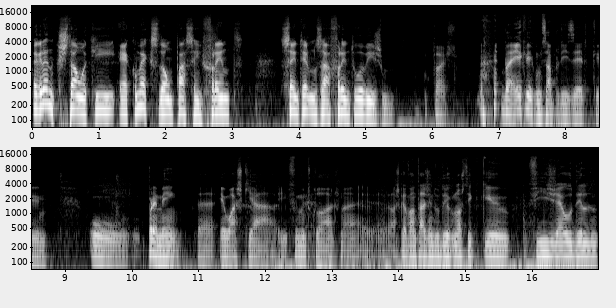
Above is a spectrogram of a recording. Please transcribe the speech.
a grande questão aqui é como é que se dá um passo em frente sem termos à frente o abismo. Pois. Bem, eu queria começar por dizer que, o, para mim, uh, eu acho que há, e foi muito claro, não é? Uh, acho que a vantagem do diagnóstico que eu fiz é o dele,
